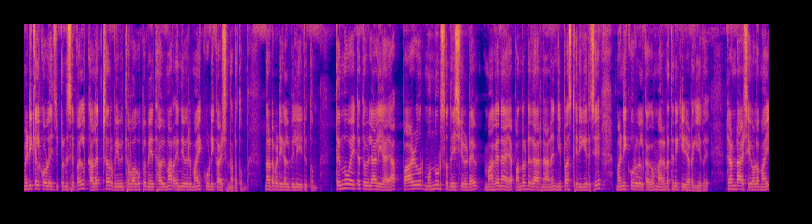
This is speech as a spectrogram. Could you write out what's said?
മെഡിക്കൽ കോളേജ് പ്രിൻസിപ്പൽ കളക്ടർ വിവിധ വകുപ്പ് മേധാവിമാർ എന്നിവരുമായി കൂടിക്കാഴ്ച നടത്തും. നടപടികൾ വിലയിരുത്തും. തെങ്ങുകയറ്റ തൊഴിലാളിയായ പാഴൂർ മുന്നൂർ സ്വദേശിയുടെ മകനായ പന്ത്രണ്ടുകാരനാണ് നിപ സ്ഥിരീകരിച്ച് മണിക്കൂറുകൾക്കകം മരണത്തിന് കീഴടങ്ങിയത്. രണ്ടാഴ്ചയോളമായി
